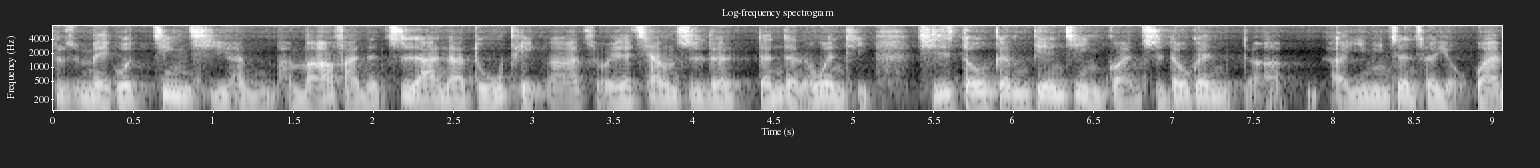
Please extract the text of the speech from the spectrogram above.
就是美国近期很很麻烦的治安啊、毒品啊、所谓的枪支的等等的问题，其实都跟边境管制、都跟呃呃移民政策有关。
